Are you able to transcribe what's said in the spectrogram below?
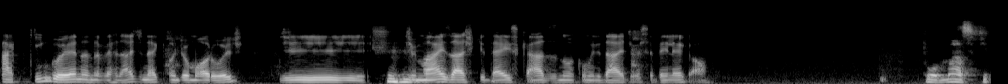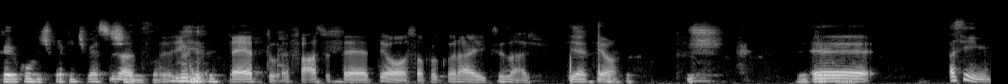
aqui em Goiânia, na verdade, né, que é onde eu moro hoje, de, de mais, acho que 10 casas numa comunidade, vai ser bem legal. Pô, massa, fica aí o convite para quem estiver assistindo. Então. Teto, é fácil, teto, ó, só procurar aí, o que vocês acham? Teto, ó. é, assim,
